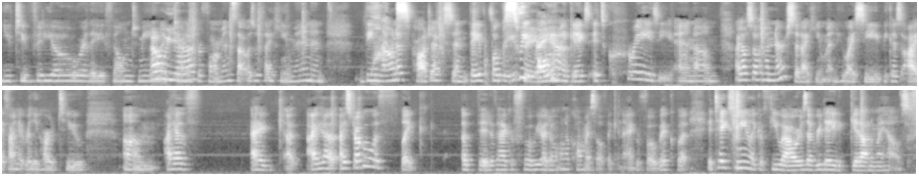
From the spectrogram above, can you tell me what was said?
YouTube video where they filmed me Oh, like doing a performance. That was with iHuman and the What? amount of projects and they've booked amazing, all of my gigs. It's crazy. And um, I also have a nurse at iHuman who I see because I find it really hard to. Um, I have, I I I have I struggle with like a bit of agoraphobia. I don't want to call myself like an agoraphobic, but it takes me like a few hours every day to get out of my house.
